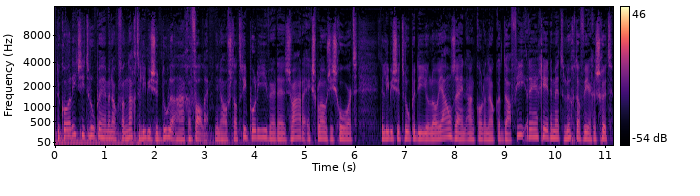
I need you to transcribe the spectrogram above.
De coalitietroepen hebben ook vannacht Libische doelen aangevallen. In de hoofdstad Tripoli werden zware explosies gehoord. De Libische troepen die loyaal zijn aan kolonel Gaddafi reageerden met luchtafweergeschut.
